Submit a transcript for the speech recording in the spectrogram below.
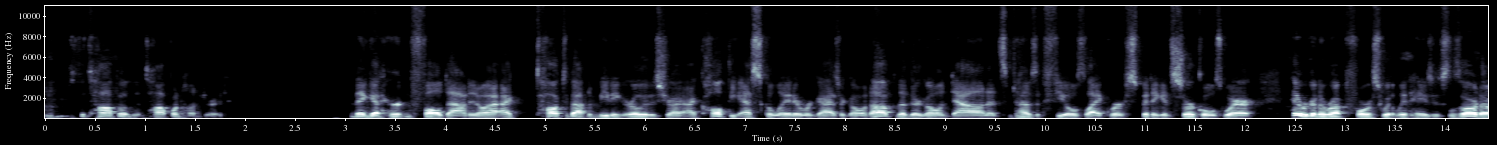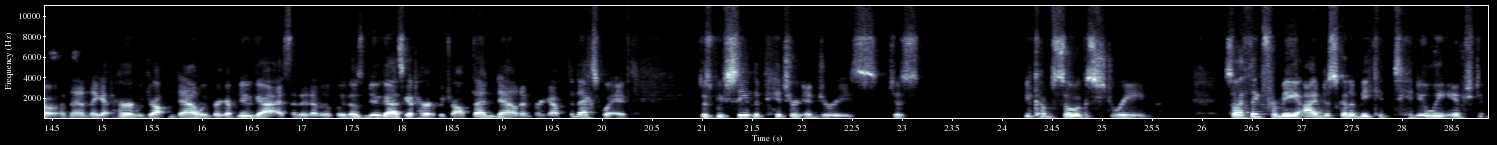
reach the top of the top 100 then get hurt and fall down. You know, I, I, talked about in a meeting earlier this year. I, I, call it the escalator, where guys are going up and then they're going down, and sometimes it feels like we're spinning in circles. Where hey, we're going to run up Forrest Whitley and Jesus Luzardo. and then they get hurt. We drop them down. We bring up new guys, and inevitably those new guys get hurt. We drop them down and bring up the next wave. Just we've seen the pitcher injuries just become so extreme. So I think for me, I'm just going to be continually interested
